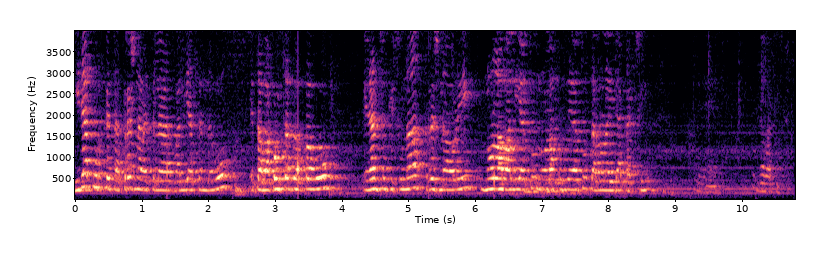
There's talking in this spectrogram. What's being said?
irakurketa tresna bezala baliatzen dugu, eta bakoitzak daukagu erantzukizuna tresna hori nola baliatu, nola kudeatu eta nola irakatsi erabakitzen.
